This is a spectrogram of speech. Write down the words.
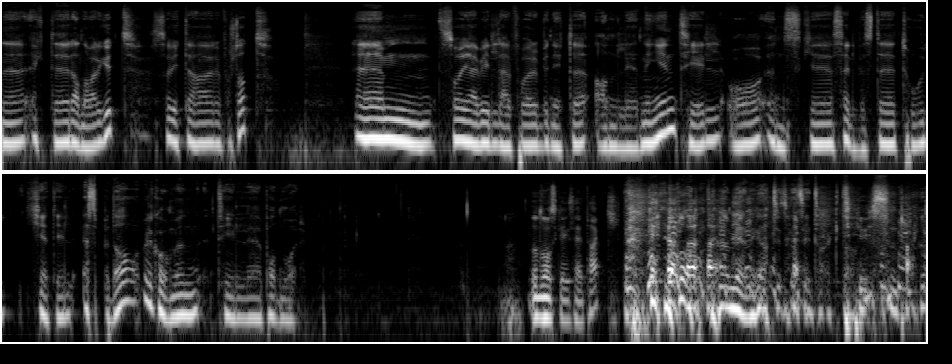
eh, ekte Randaberg-gutt, så vidt jeg har forstått. Um, så jeg vil derfor benytte anledningen til å ønske selveste Tor Kjetil Espedal velkommen til podden vår. Nå skal jeg si takk? det er meningen at du skal si takk. Da. Tusen takk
